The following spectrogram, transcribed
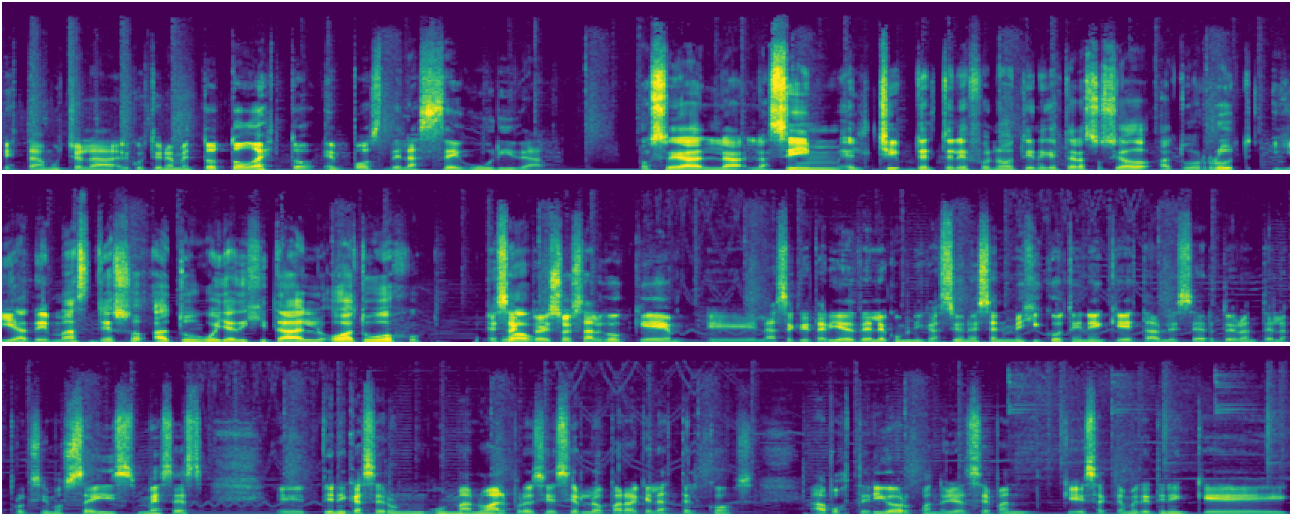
está mucho el cuestionamiento, todo esto en pos de la seguridad. O sea, la, SIM, el chip del teléfono tiene que estar asociado a tu root y además de eso a tu huella digital o a tu ojo. Exacto, eso es algo que eh, la Secretaría de Telecomunicaciones en México tiene que establecer durante los próximos seis meses. Eh, tiene que hacer un, manual, por así decirlo, para que las telcos a posterior, cuando ya sepan qué exactamente tienen que,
